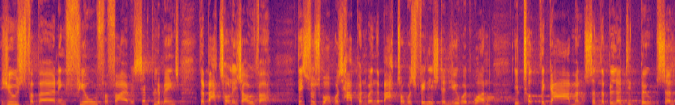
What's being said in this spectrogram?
used for burning, fuel for fire. It simply means the battle is over. This was what was happened when the battle was finished and you had won. You took the garments and the blooded boots and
